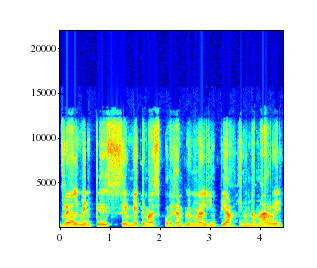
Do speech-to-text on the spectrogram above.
realmente se mete más, por ejemplo, en una limpia, en un amarre,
